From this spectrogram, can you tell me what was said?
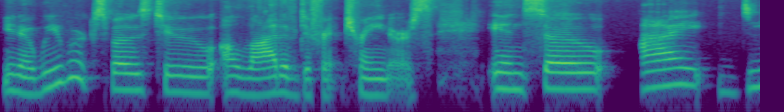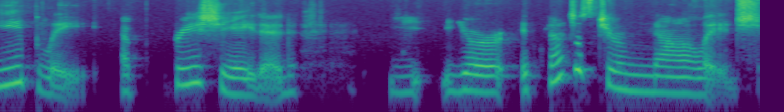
you know, we were exposed to a lot of different trainers. And so I deeply appreciated your, it's not just your knowledge,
